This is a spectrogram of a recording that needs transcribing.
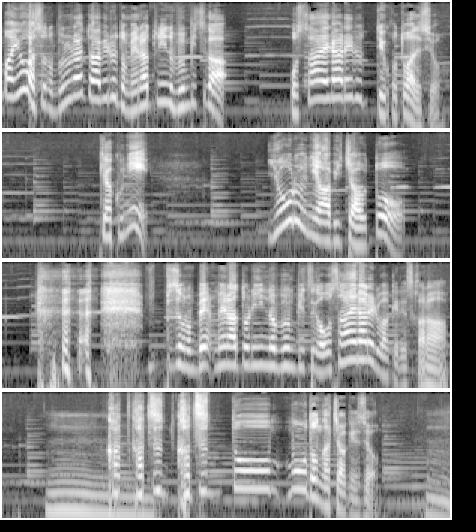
まあ、要はそのブルーライトを浴びるとメラトニンの分泌が抑えられるっていうことはですよ。逆に、夜に浴びちゃうと、そのメメラトニンの分泌が抑えられるわけですから、か活活動モードになっちゃうわけですよ。うん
